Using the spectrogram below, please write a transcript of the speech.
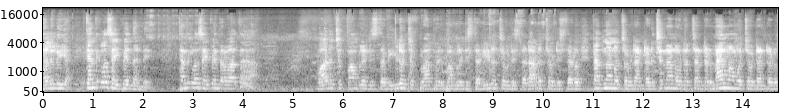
హల్లెలూయ టెన్త్ క్లాస్ అయిపోయిందండి. టెన్త్ క్లాస్ అయిపోయిన తర్వాత వాడొచ్చి పాంప్లెట్ ఇస్తాడు ఈడొచ్చి ఒక పాంప్లెట్ పాంప్లెట్ ఇస్తాడు ఈడొచ్చి ఒకటి ఇస్తాడు ఆడొచ్చి ఒకటి ఇస్తాడు పెద్దనాన్న వచ్చి ఒకటి అంటాడు చిన్నాన్న ఒకటి వచ్చి అంటాడు మేనమామ వచ్చి ఒకటి అంటాడు.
